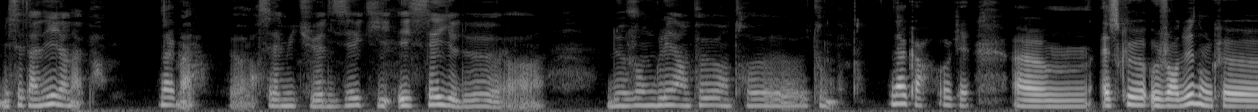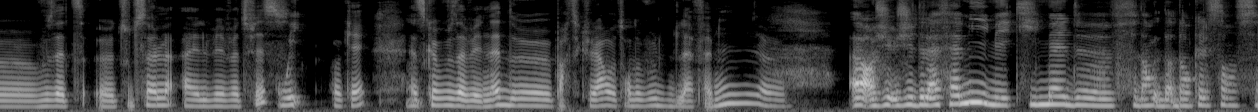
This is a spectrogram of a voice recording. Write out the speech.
mais cette année il en a pas. D'accord. Alors c'est la mutualisée qui essaye de de jongler un peu entre euh, tout le monde. D'accord, ok. Euh, est-ce que aujourd'hui, donc, euh, vous êtes toute seule à élever votre fils? Oui. Ok. Est-ce que vous avez une aide particulière autour de vous, de la famille Alors, j'ai de la famille, mais qui m'aide dans, dans, quel sens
